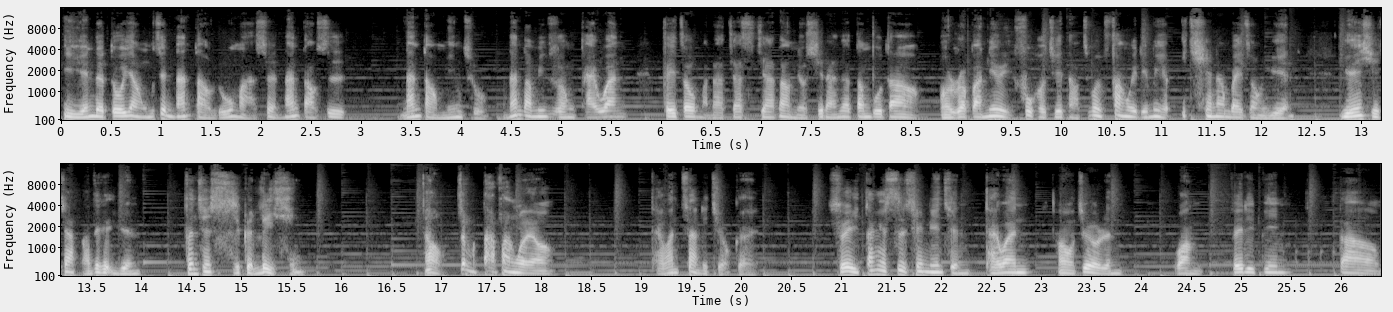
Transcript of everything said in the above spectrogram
语言的多样。我们是南岛鲁马社，南岛是南岛民族，南岛民族从台湾、非洲、马达加斯加到纽西兰，在东部到哦 Rapa Nui 复活节岛，这个范围里面有一千两百种语言。语言学家把这个语言分成十个类型。哦，这么大范围哦，台湾占了九个，所以大概四千年前，台湾。哦，就有人往菲律宾、到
